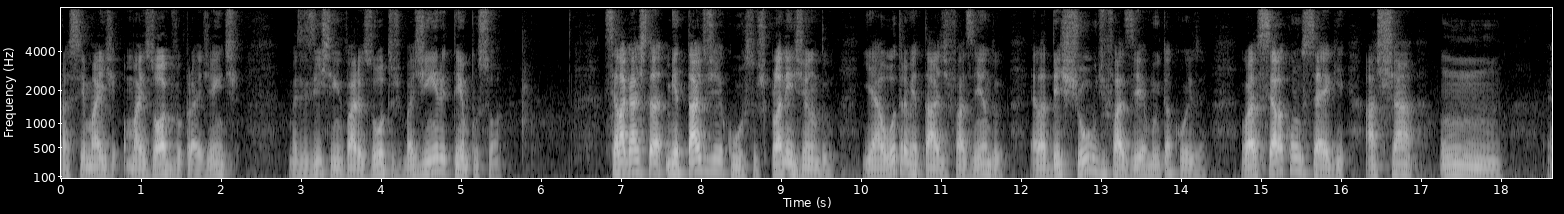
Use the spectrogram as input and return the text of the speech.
para ser mais, mais óbvio para a gente, mas existem vários outros, mas dinheiro e tempo só. Se ela gasta metade dos recursos planejando e a outra metade fazendo, ela deixou de fazer muita coisa. Agora, se ela consegue achar um, é,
